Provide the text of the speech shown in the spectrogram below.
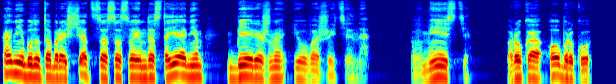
Они будут обращаться со своим достоянием бережно и уважительно. Вместе, рука об руку,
